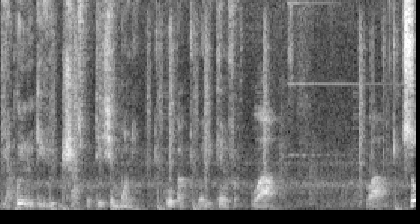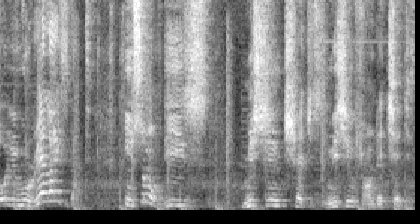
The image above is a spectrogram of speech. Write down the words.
they are going to give you transportation money to go back to where you came from. Wow. Wow. So you will realize that in some of these mission churches, mission founded churches,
